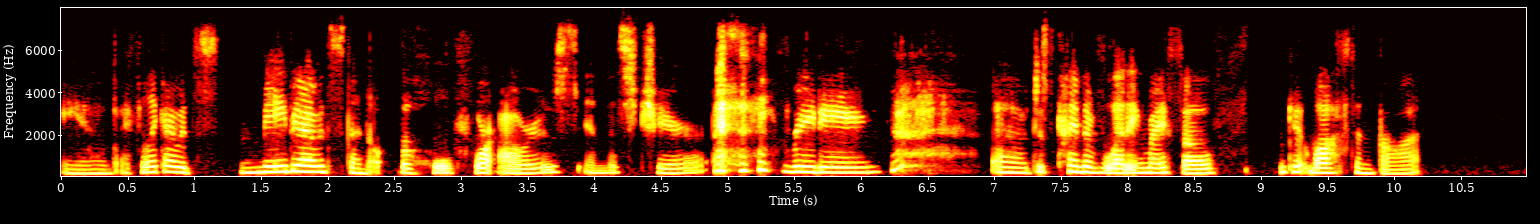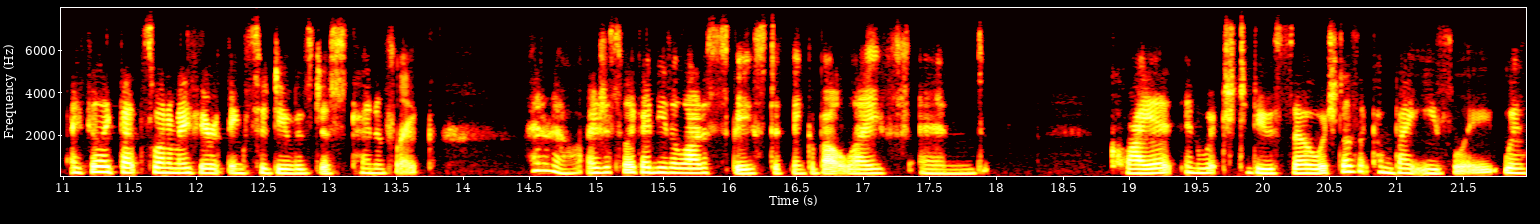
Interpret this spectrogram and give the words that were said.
And I feel like I would maybe I would spend the whole four hours in this chair reading, uh, just kind of letting myself get lost in thought. I feel like that's one of my favorite things to do is just kind of like I don't know. I just feel like I need a lot of space to think about life and quiet in which to do so, which doesn't come by easily with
